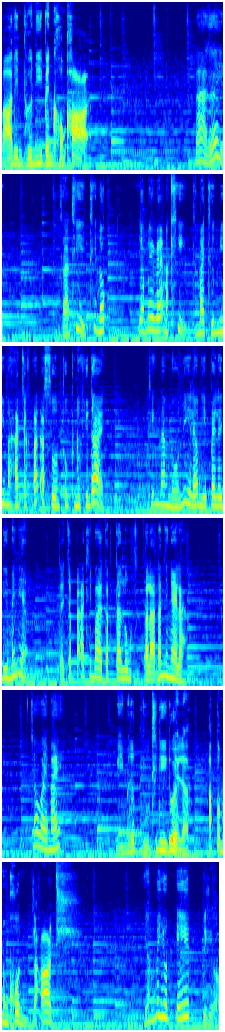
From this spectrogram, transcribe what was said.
ฟ้าดินพื้นนี้เป็นของข้า บ้าเอ้ย สถานที่ที่นกยังไม่แวะมาขี้ทำไมถึงมีมหาจักรพรรดิอสูรถูกผนึกอยู่ได้ ทิ้งนางหนูนี่แล้วหนีไปเลยดีไหมเนี่ย แต่จะไปอธิบายกับตาลุงสุดประหลาดนั้นยังไงล่ะ เจ้าไหวไหม มีมนุษย์อยู่ที่นี่ด้วยเหรอ อัปมงคลยาชยังไม่หยุดอีกเดี๋ยว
